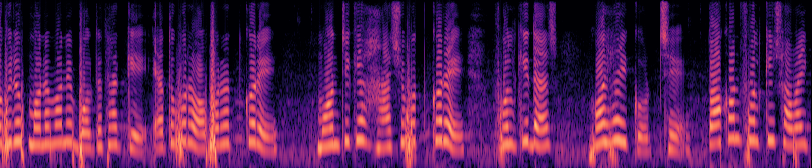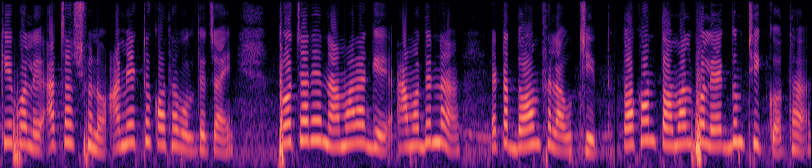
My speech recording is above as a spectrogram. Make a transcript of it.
অভিরূপ মনে মনে বলতে থাকে, এত বড় অপরাধ করে মন্ত্রীকে হাস্যবোধ করে ফুলকি দাস হৈ হৈ করছে। তখন ফুলকি সবাইকে বলে আচ্ছা শোনো, আমি একটা কথা বলতে চাই। প্রচারে নামার আগে আমাদের না একটা দম ফেলা উচিত। তখন তমাল বলে, একদম ঠিক কথা।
